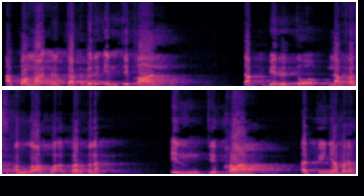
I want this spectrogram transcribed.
Apa makna takbir intiqal? Takbir itu lafaz Allahu Akbar itulah intiqal artinya apa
